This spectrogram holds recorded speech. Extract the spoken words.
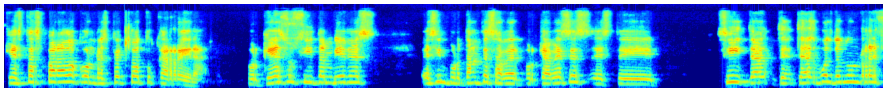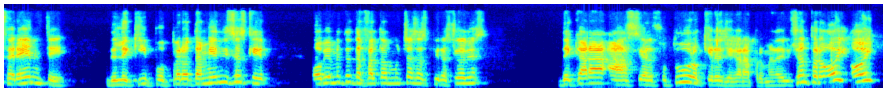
que estás parado con respecto a tu carrera. Porque eso sí también es, es importante saber, porque a veces, este, sí, te, has vuelto en un referente del equipo, pero también dices que obviamente te faltan muchas aspiraciones de cara hacia el futuro, quieres llegar a primera división, pero hoy, hoy,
